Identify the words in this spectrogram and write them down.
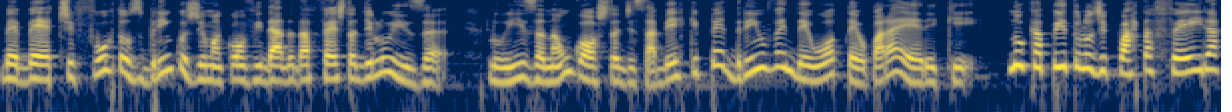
Bebete furta os brincos de uma convidada da festa de Luísa. Luísa não gosta de saber que Pedrinho vendeu o hotel para Eric. No capítulo de quarta-feira,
